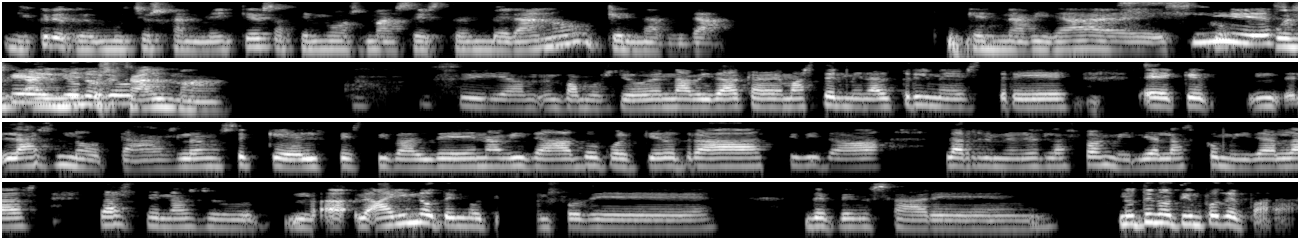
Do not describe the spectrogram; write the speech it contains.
yo creo que muchos handmakers hacemos más esto en verano que en Navidad. Que en Navidad es, pues hay menos calma. Sí, vamos, yo en Navidad, que además termina el trimestre, eh, que las notas, no sé qué, el festival de Navidad o cualquier otra actividad, las reuniones, las familias, las comidas, las, las cenas, ahí no tengo tiempo de, pensar en... No tengo tiempo de parar.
